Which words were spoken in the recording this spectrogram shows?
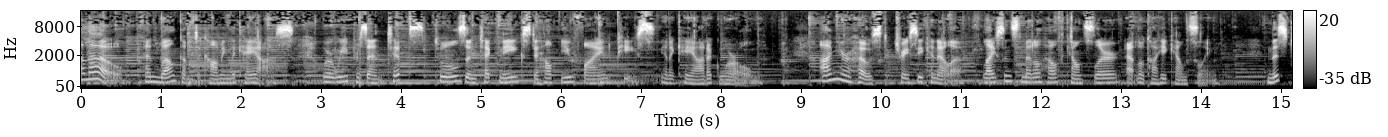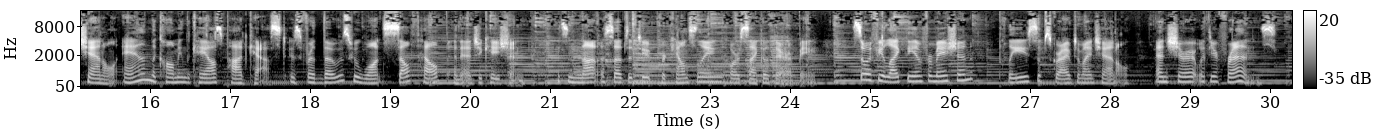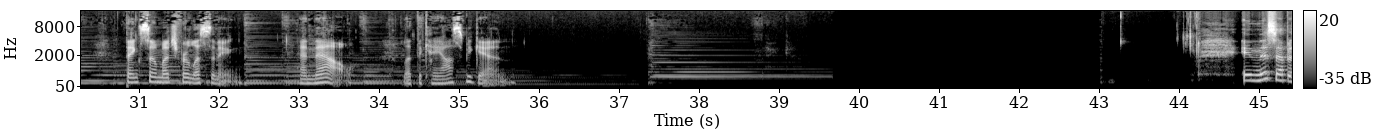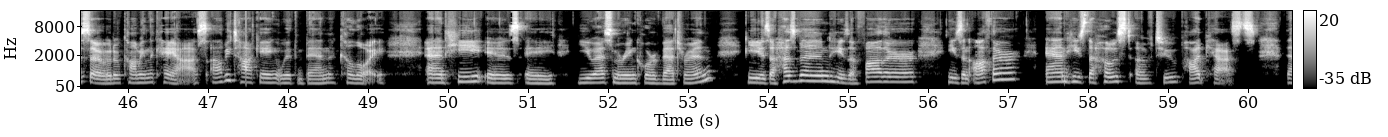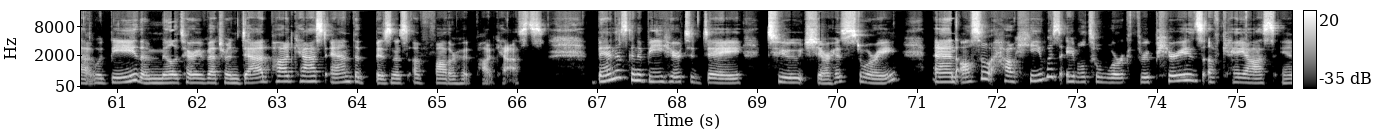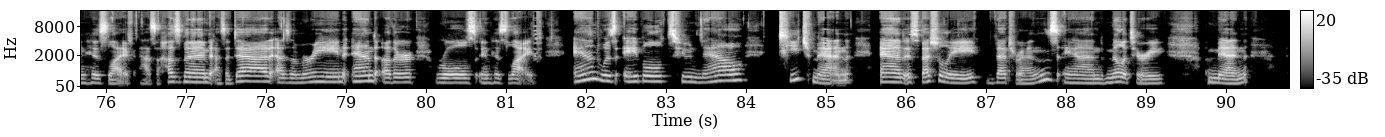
Hello, and welcome to Calming the Chaos, where we present tips, tools, and techniques to help you find peace in a chaotic world. I'm your host, Tracy Canella, licensed mental health counselor at Lokahi Counseling. This channel and the Calming the Chaos podcast is for those who want self help and education. It's not a substitute for counseling or psychotherapy. So if you like the information, please subscribe to my channel and share it with your friends. Thanks so much for listening. And now, let the chaos begin. In this episode of Calming the Chaos, I'll be talking with Ben Killoy, and he is a U.S. Marine Corps veteran. He is a husband, he's a father, he's an author, and he's the host of two podcasts. That would be the Military Veteran Dad podcast and the Business of Fatherhood podcasts. Ben is going to be here today to share his story and also how he was able to work through periods of chaos in his life as a husband, as a dad, as a Marine, and other roles in his life, and was able to now teach men and especially veterans and military men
